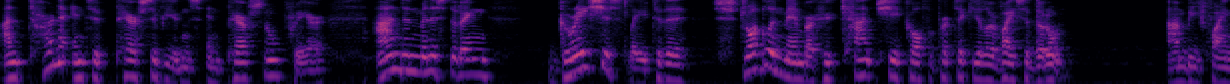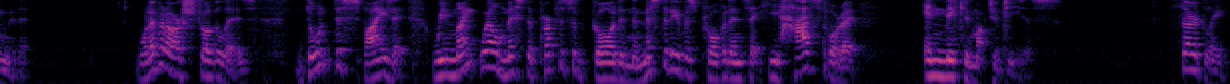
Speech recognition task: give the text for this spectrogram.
and turn it into perseverance in personal prayer and in ministering graciously to the struggling member who can't shake off a particular vice of their own and be fine with it. Whatever our struggle is, don't despise it. We might well miss the purpose of God and the mystery of His providence that He has for it in making much of Jesus. Thirdly,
